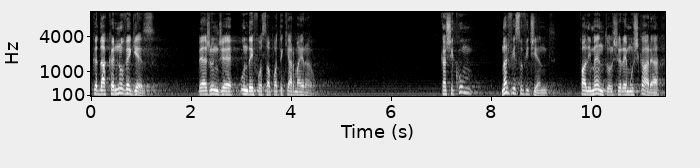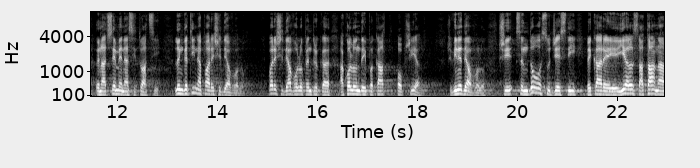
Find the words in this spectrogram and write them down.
că dacă nu veghezi, vei ajunge unde ai fost sau poate chiar mai rău. Ca și cum n-ar fi suficient falimentul și remușcarea în asemenea situații. Lângă tine apare și diavolul. Apare și diavolul pentru că acolo unde e păcat, hop și el. Și vine diavolul. Și sunt două sugestii pe care el, satana,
